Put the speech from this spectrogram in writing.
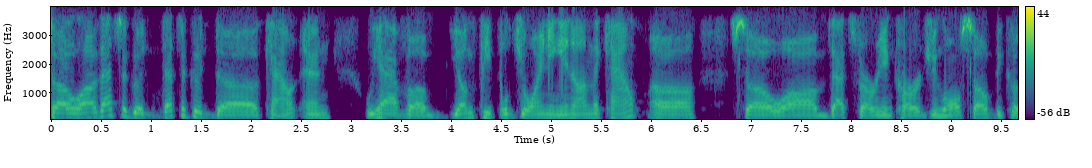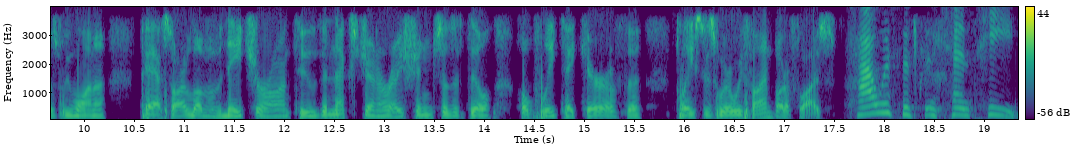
So uh, that's a good that's a good uh, count, and we have uh, young people joining in on the count. Uh, so um, that's very encouraging, also because we want to pass our love of nature on to the next generation, so that they'll hopefully take care of the places where we find butterflies. How is this intense heat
